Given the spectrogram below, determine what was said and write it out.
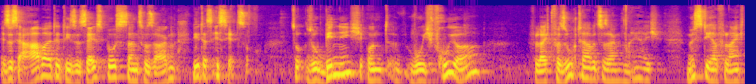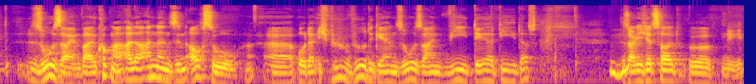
es ist erarbeitet, dieses Selbstbewusstsein zu sagen, nee, das ist jetzt so. So, so bin ich und wo ich früher vielleicht versucht habe zu sagen, naja, ich müsste ja vielleicht so sein, weil guck mal, alle anderen sind auch so äh, oder ich würde gern so sein wie der, die, das. Mhm. Sage ich jetzt halt, äh, nee,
